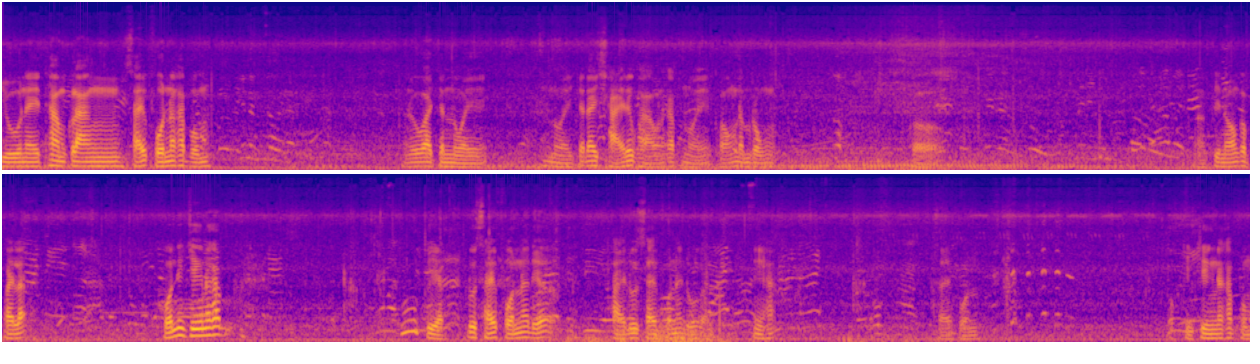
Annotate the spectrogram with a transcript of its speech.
อยู่ในท่ามกลางสายฝนนะครับ ผมไม่รู้ว่าจะหน่วยหน่วยจะได้ฉายหรือเปล่านะครับ หน่วยของดำรง ก็ พี่น้องก็ไปแล้วฝนจริง ๆ นะครับเปียกดูสายฝนนะเดี๋ยวถ่ายดูสายฝนให้ดูกันนี่ฮะสายฝนตกจริง ๆ นะครับผม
